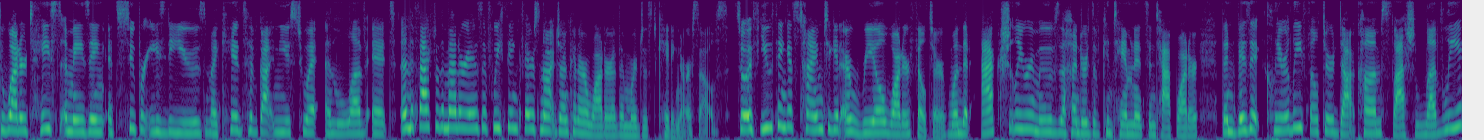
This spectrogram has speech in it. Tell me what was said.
The water tastes amazing, it's super easy to use. My kids have gotten used to it and love it. And the fact of the matter is, if we think there's not junk in our water, then we're just kidding ourselves. So if you think it's time to get a real water filter, one that actually removes the hundreds of contaminants in tap water, then visit clearlyfiltered.com slash lovely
